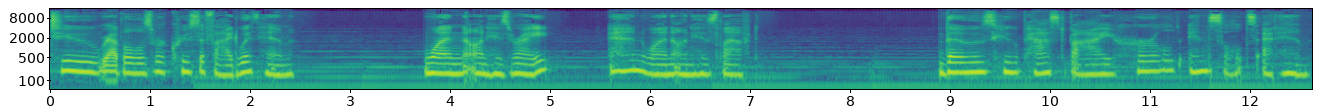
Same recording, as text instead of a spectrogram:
Two rebels were crucified with him, one on his right and one on his left. Those who passed by hurled insults at him,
